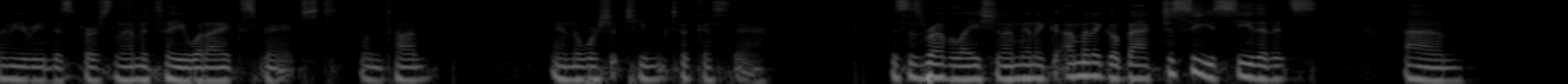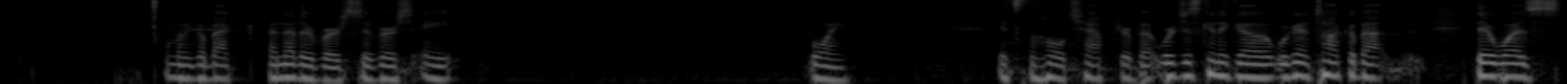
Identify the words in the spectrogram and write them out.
let me read this first, and then I'm going to tell you what I experienced when Todd and the worship team took us there. This is Revelation. I'm going to I'm going to go back just so you see that it's. Um, I'm going to go back another verse to verse 8. Boy, it's the whole chapter, but we're just going to go, we're going to talk about there was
